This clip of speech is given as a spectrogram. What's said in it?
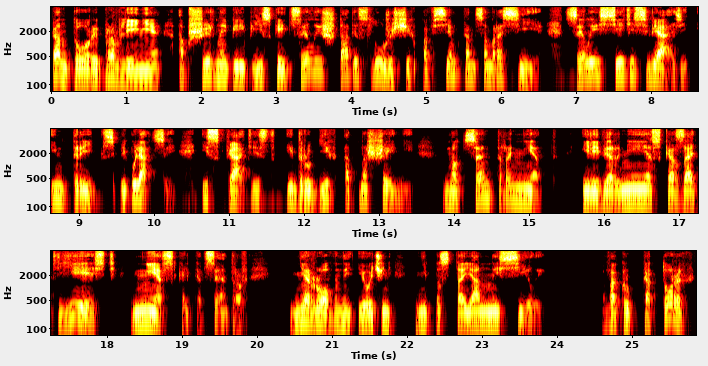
конторы, правления, обширная переписка и целые штаты служащих по всем концам России, целые сети связей, интриг, спекуляций, искательств и других отношений. Но центра нет, или вернее сказать, есть несколько центров неровной и очень непостоянной силы, вокруг которых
